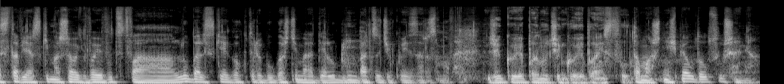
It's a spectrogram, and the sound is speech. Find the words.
Stawiarski, marszałek województwa lubelskiego, który był gościem Radia Lublin. Bardzo dziękuję za rozmowę. Dziękuję panu, dziękuję państwu. Tomasz nie śmiał, do usłyszenia.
